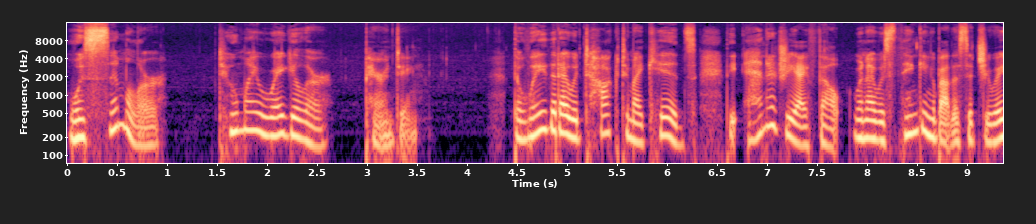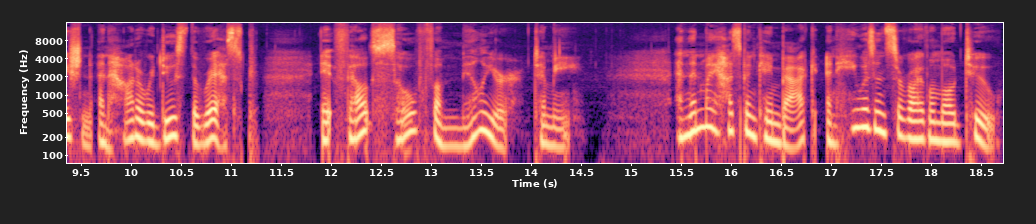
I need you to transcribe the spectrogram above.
was similar to my regular parenting the way that I would talk to my kids, the energy I felt when I was thinking about the situation and how to reduce the risk. It felt so familiar to me. And then my husband came back and he was in survival mode too.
